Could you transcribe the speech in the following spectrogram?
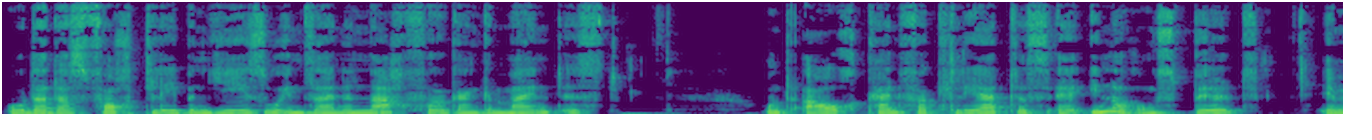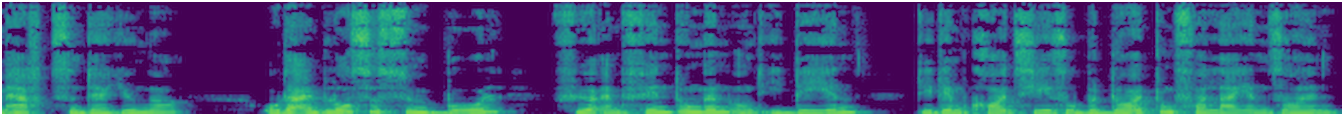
oder das Fortleben Jesu in seinen Nachfolgern gemeint ist, und auch kein verklärtes Erinnerungsbild im Herzen der Jünger oder ein bloßes Symbol für Empfindungen und Ideen, die dem Kreuz Jesu Bedeutung verleihen sollen,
